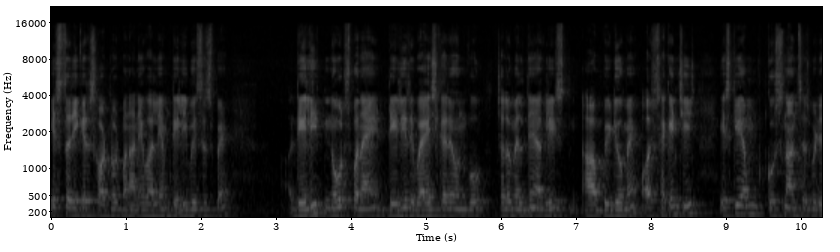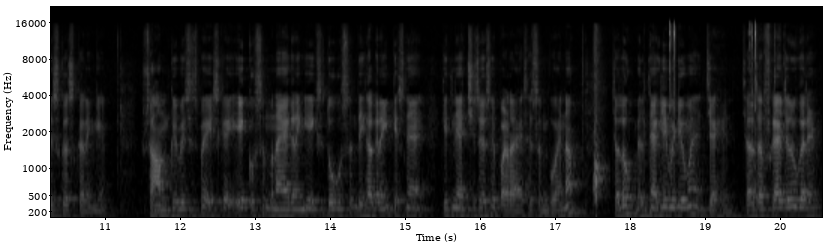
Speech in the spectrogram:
इस तरीके से शॉर्ट नोट बनाने वाले हम डेली बेसिस पे। डेली नोट्स बनाएँ डेली रिवाइज करें उनको। चलो, मिलते हैं अगली वीडियो में। और सेकेंड चीज़, इसके हम क्वेश्चन आंसर्स भी डिस्कस करेंगे। शाम के बेसिस पर इसके एक क्वेश्चन बनाया करेंगे, एक से दो क्वेश्चन देखा करेंगे किसने, कितने अच्छे से उसे पढ़ा है सेशन को, है ना? चलो, मिलते हैं अगली वीडियो में। जय हिंद। चलो सब्सक्राइब ज़रूर करें।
